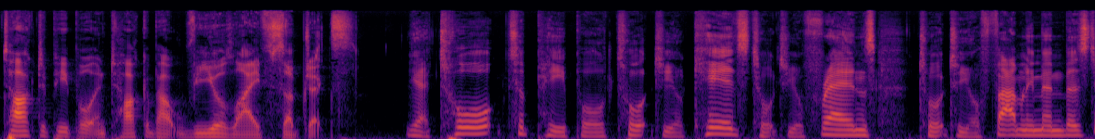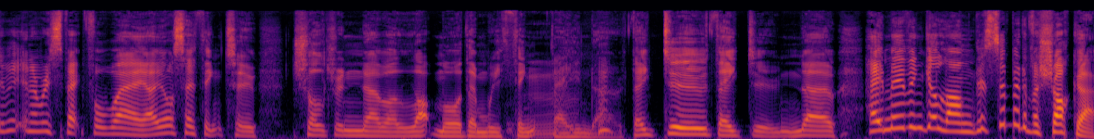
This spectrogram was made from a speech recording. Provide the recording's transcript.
talk to people, and talk about real life subjects. Yeah, talk to people, talk to your kids, talk to your friends, talk to your family members, do it in a respectful way. I also think, too, children know a lot more than we think they know. They do, they do know. Hey, moving along, this is a bit of a shocker.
